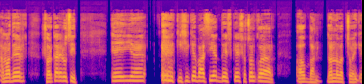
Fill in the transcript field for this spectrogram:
আমাদের সরকারের উচিত এই কৃষিকে বাঁচিয়ে দেশকে সচল করার আহ্বান। ধন্যবাদ সবাইকে।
